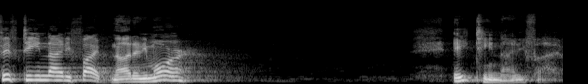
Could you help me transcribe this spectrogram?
1595, not anymore. 1895.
